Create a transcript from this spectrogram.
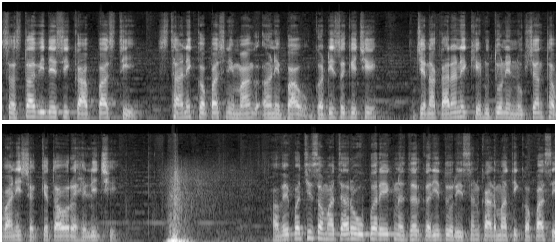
સસ્તા વિદેશી કપાસથી સ્થાનિક કપાસની માંગ અને ભાવ ઘટી શકે છે, જેના કારણે ખેડૂતોને નુકસાન થવાની શક્યતાઓ રહેલી છે. હવે પછી સમાચારો ઉપર એક નજર કરીએ તો રેશન કાર્ડમાંથી કપાસે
